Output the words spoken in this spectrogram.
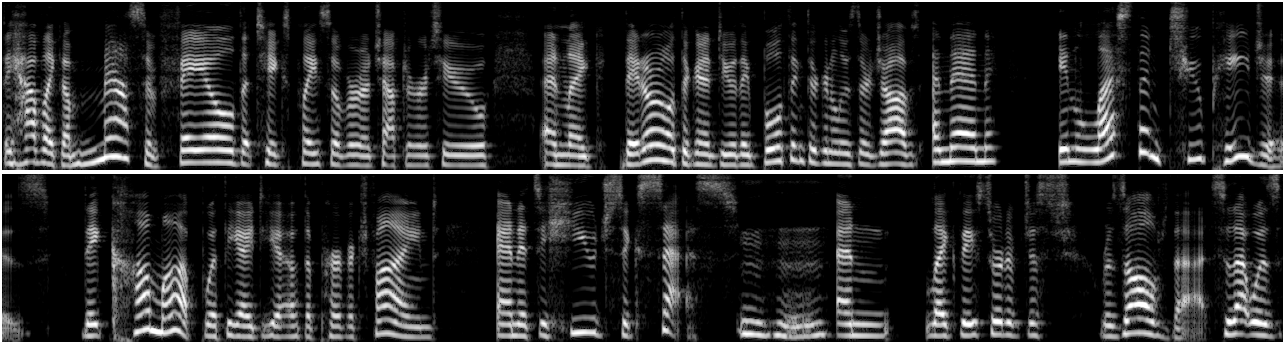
they have like a massive fail that takes place over a chapter or two. And like they don't know what they're going to do. They both think they're going to lose their jobs. And then in less than two pages, they come up with the idea of the perfect find. And it's a huge success hmm and like they sort of just resolved that so that was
